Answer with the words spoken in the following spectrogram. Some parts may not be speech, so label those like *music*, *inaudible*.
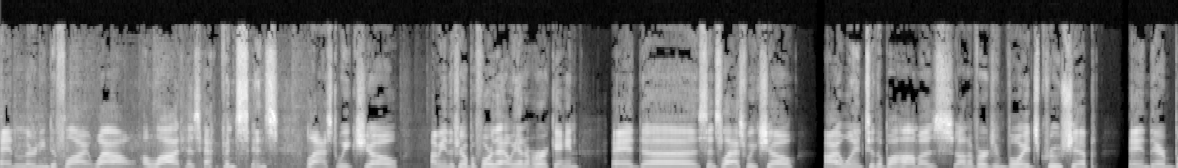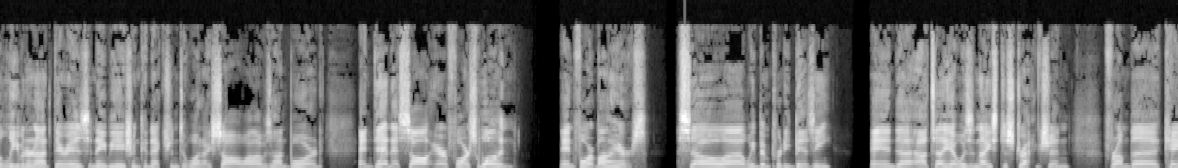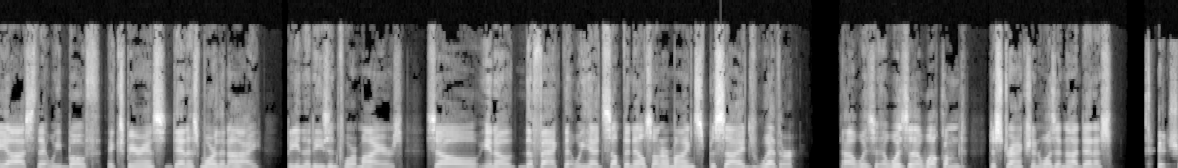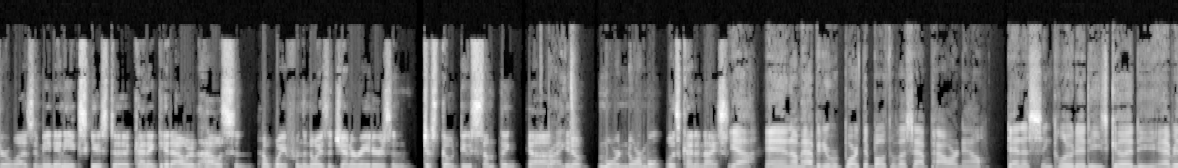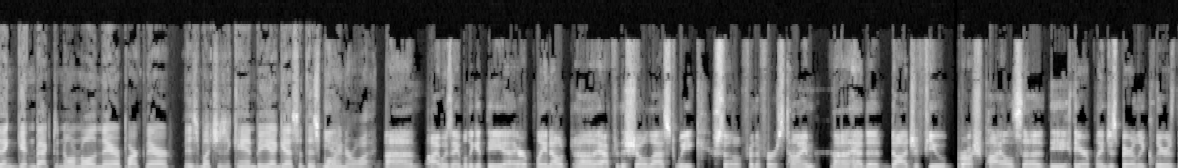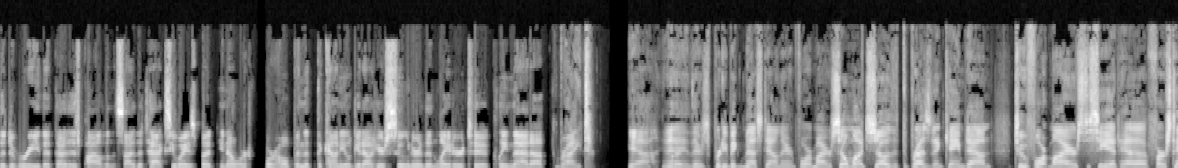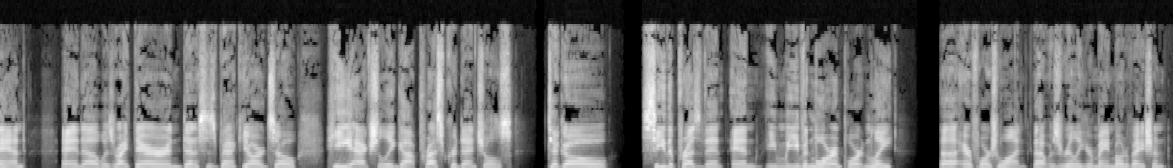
and learning to fly. Wow, a lot has *laughs* happened since last week's show. I mean, the show before that, we had a hurricane. And uh, since last week's show, I went to the Bahamas on a Virgin Voyage cruise ship. And there, believe it or not, there is an aviation connection to what I saw while I was on board. And Dennis saw Air Force One in Fort Myers. So uh, we've been pretty busy. And uh, I'll tell you, it was a nice *laughs* distraction from the chaos that we both experienced, Dennis more than I, being that he's in Fort Myers. So, you know, the fact that we had something else on our minds besides weather uh, was was a welcomed distraction, was it not, Dennis? It sure was. I mean, any excuse to kind of get out of the house and away from the noise of generators and just go do something, uh, Right. you know, more normal was kind of nice. Yeah, and I'm happy to report that both of us have power now. Dennis included. He's good. He, everything getting back to normal in the air park there as much as it can be, I guess, at this point, or what? Um, I was able to get the uh, airplane out uh, after the show last week. So for the first time, uh, had to dodge a few brush piles. Uh, the the airplane just barely clears the debris that uh, is piled on the side of the taxiways. But you know, we're we're hoping that the county will get out here sooner than later to clean that up. Right. Yeah, uh, Right. there's a pretty big mess down there in Fort Myers. So much so that the president came down to Fort Myers to see it uh, firsthand and uh, was right there in Dennis's backyard. So he actually got press credentials to go see the president and even more importantly, uh, Air Force One. That was really your main motivation. *laughs*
